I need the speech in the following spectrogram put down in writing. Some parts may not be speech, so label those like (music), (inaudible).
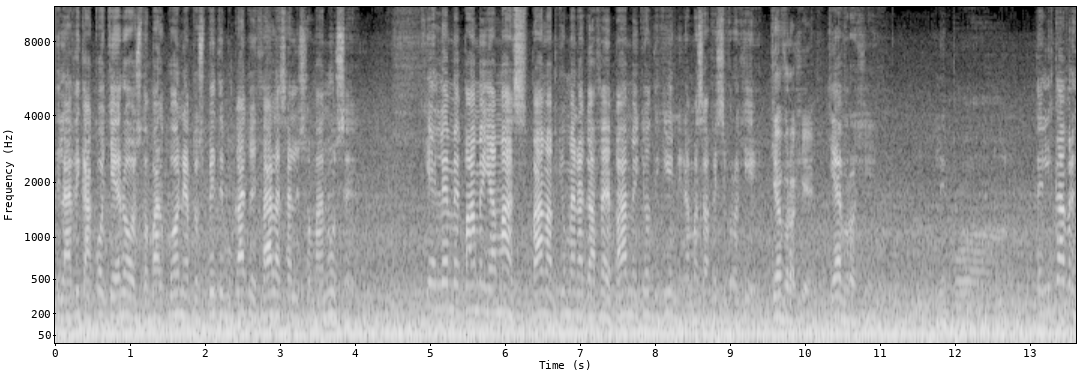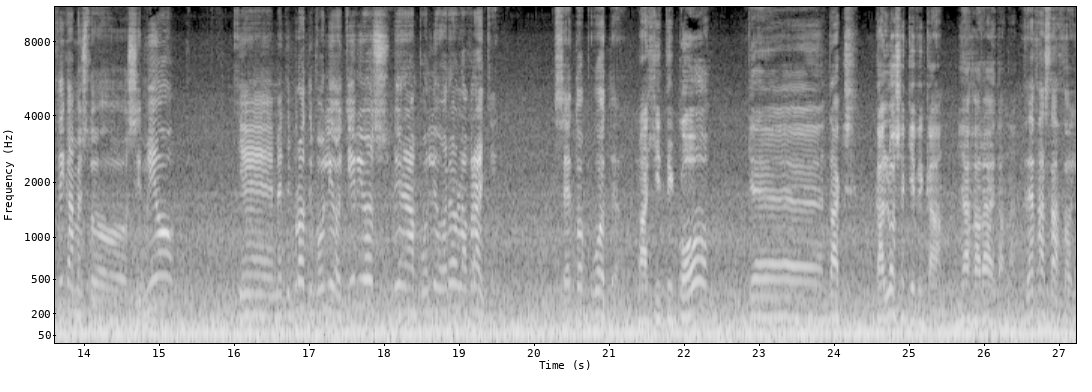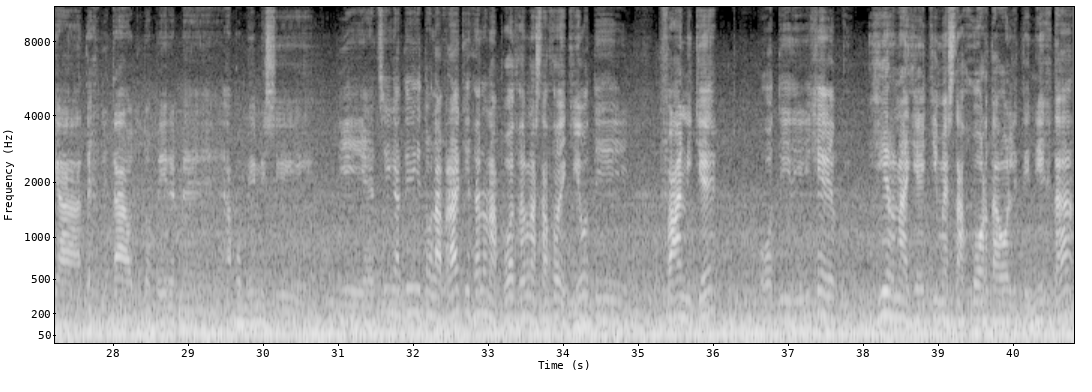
δηλαδή κακό καιρό στο μπαλκόνι από το σπίτι μου κάτω η θάλασσα λισομανούσε και λέμε πάμε για μας, πάμε να πιούμε ένα καφέ, πάμε και ό,τι γίνει, να μας αφήσει βροχή Και βροχή. και έβροχη. Λοιπόν, τελικά βρεθήκαμε στο σημείο και με την πρώτη βολή ο κύριος πήρε ένα πολύ ωραίο λαβράκι σε top water. Μαχητικό και εντάξει. Καλός σε κυβικά. Μια χαρά ήταν. Δεν θα σταθώ για τεχνητά ότι το πήρε με απομίμηση ή έτσι γιατί το λαβράκι θέλω να πω, θέλω να σταθώ εκεί ότι φάνηκε ότι είχε γύρναγε εκεί μες στα χόρτα όλη τη νύχτα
